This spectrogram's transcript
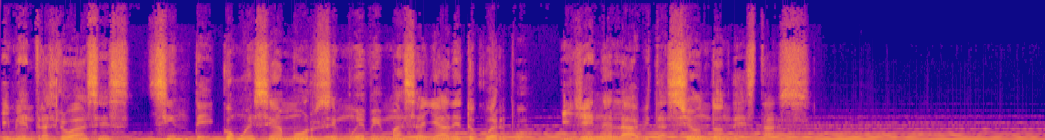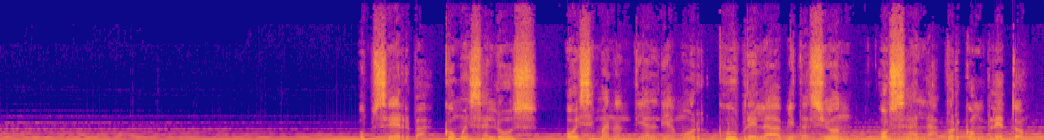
Y mientras lo haces, siente cómo ese amor se mueve más allá de tu cuerpo y llena la habitación donde estás. Observa cómo esa luz o ese manantial de amor cubre la habitación o sala por completo.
